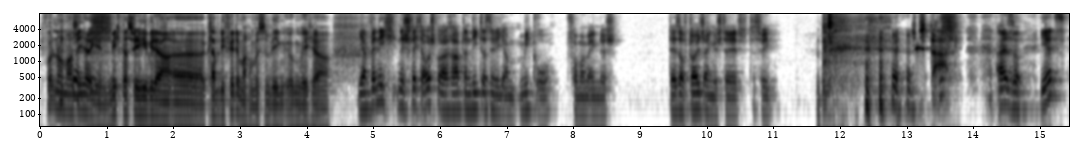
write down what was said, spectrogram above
ich wollte nur mal sicher gehen. Nicht, dass wir hier wieder äh, Klappe die vierte machen müssen wegen irgendwelcher. Ja, wenn ich eine schlechte Aussprache habe, dann liegt das nämlich am Mikro von meinem Englisch. Der ist auf Deutsch eingestellt, deswegen. Stark. Also, jetzt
